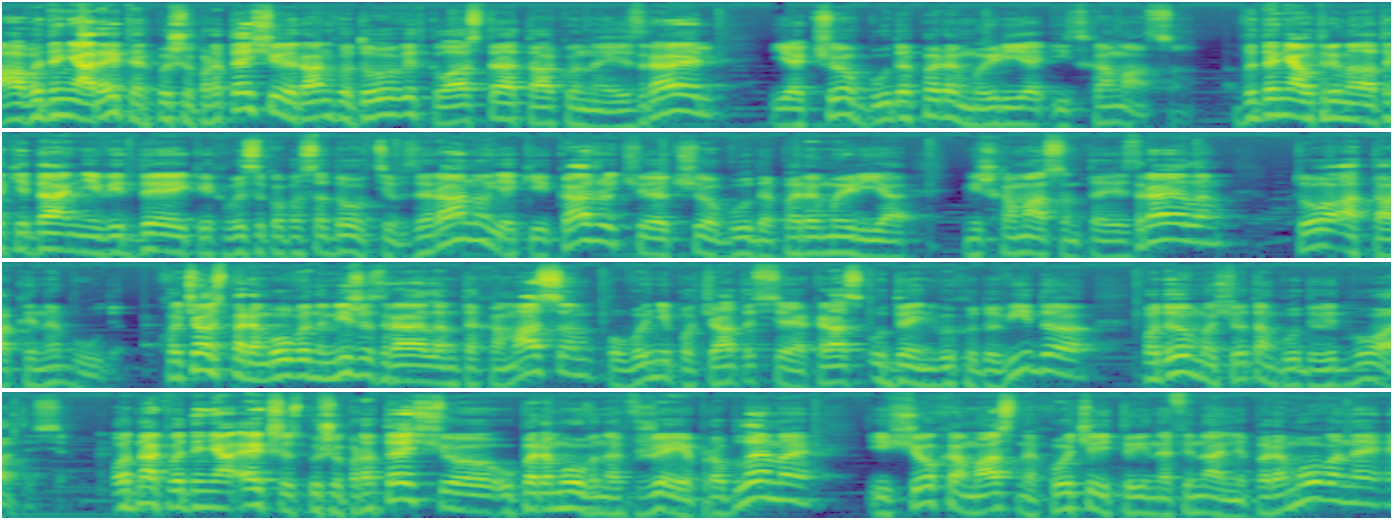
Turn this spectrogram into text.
А видання Рейтер пише про те, що Іран готовий відкласти атаку на Ізраїль, якщо буде перемир'я із Хамасом. Видання отримало такі дані від деяких високопосадовців з Ірану, які кажуть, що якщо буде перемир'я між Хамасом та Ізраїлем, то атаки не буде. Хоча ось перемовини між Ізраїлем та Хамасом повинні початися якраз у день виходу відео. Подивимося, що там буде відбуватися. Однак видання Axios пише про те, що у перемовинах вже є проблеми, і що Хамас не хоче йти на фінальні перемовини,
